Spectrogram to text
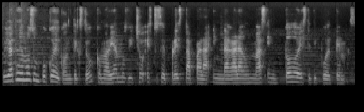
Pues ya tenemos un poco de contexto. Como habíamos dicho, esto se presta para indagar aún más en todo este tipo de temas.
